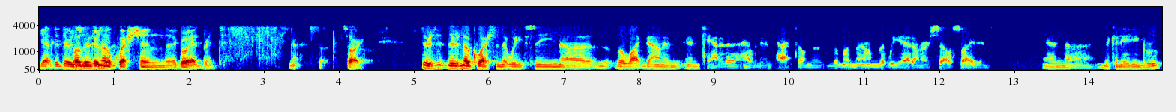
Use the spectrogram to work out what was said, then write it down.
Yeah, there's no question. Uh, go ahead, Brent. No, sorry. There's there's no question that we've seen uh, the lockdown in in Canada have an impact on the momentum that we had on our sales side and and uh the Canadian group.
